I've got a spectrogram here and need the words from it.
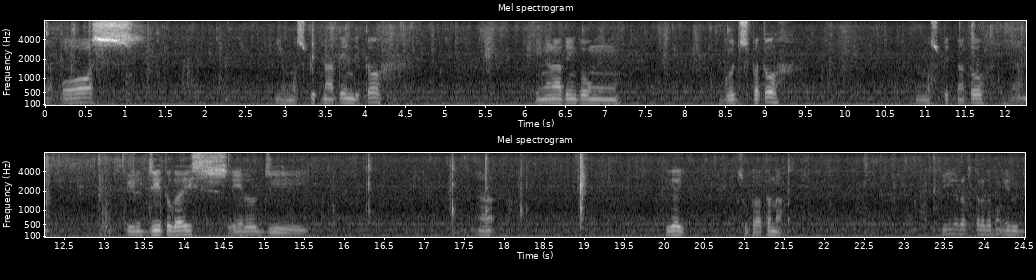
Tapos yung MOSFET natin dito. Tingnan natin kung goods pa to. Yung MOSFET na to. Yan LG to guys. LG ah. Hiyay sugatan na hirap talaga tong LG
